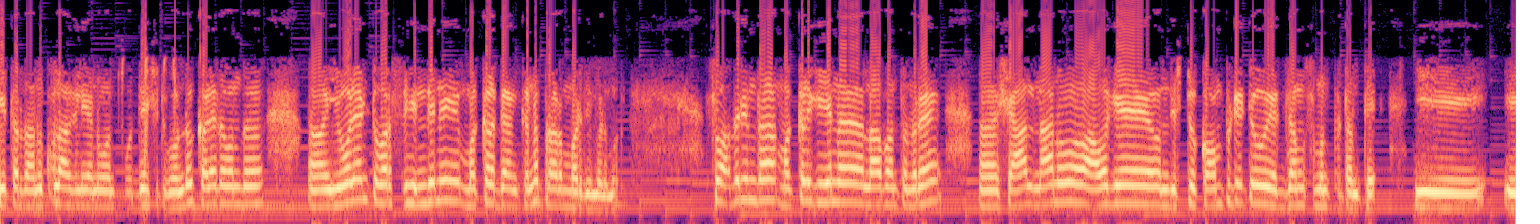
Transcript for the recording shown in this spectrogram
ಈ ತರದ ಅನುಕೂಲ ಆಗಲಿ ಅನ್ನುವಂತ ಉದ್ದೇಶ ಇಟ್ಕೊಂಡು ಕಳೆದ ಒಂದು ಏಳೆಂಟು ವರ್ಷ ಹಿಂದೆನೆ ಮಕ್ಕಳ ಬ್ಯಾಂಕನ್ನು ಪ್ರಾರಂಭ ಮಾಡಿದ್ವಿ ಮೇಡಮ್. ಸೊ ಅದರಿಂದ ಮಕ್ಕಳಿಗೆ ಏನು ಲಾಭ ಅಂತಂದ್ರೆ ಶಾಲ್ ನಾನು ಅವಾಗೆ ಒಂದಿಷ್ಟು ಕಾಂಪಿಟೇಟಿವ್ ಎಕ್ಸಾಮ್ಸ್ ಸಂಬಂಧಪಟ್ಟಂತೆ ಈ ಈ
